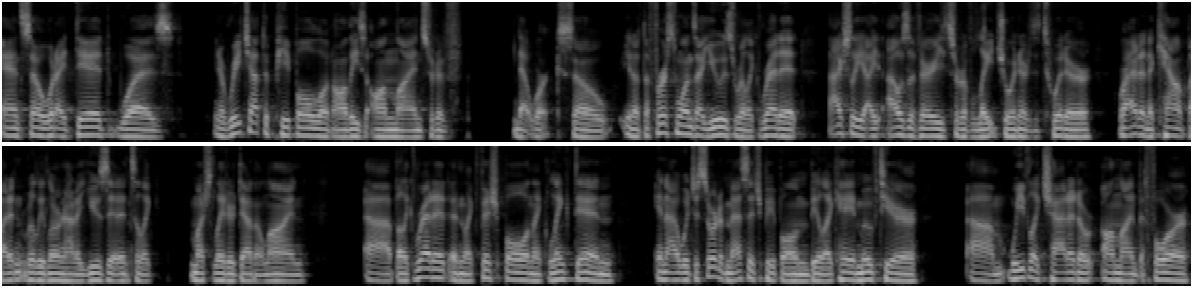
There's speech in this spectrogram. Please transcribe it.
And so what I did was you know, reach out to people on all these online sort of networks. So, you know, the first ones I used were like Reddit. Actually, I, I was a very sort of late joiner to Twitter where I had an account, but I didn't really learn how to use it until like much later down the line. Uh, but like Reddit and like Fishbowl and like LinkedIn. And I would just sort of message people and be like, Hey, I moved here. Um, we've like chatted online before.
